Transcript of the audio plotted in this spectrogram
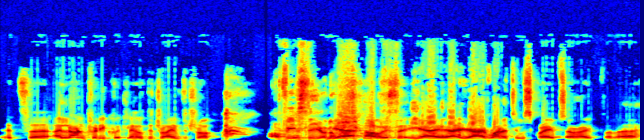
it's. Uh, I learned pretty quickly how to drive the truck. Obviously, you know. Yeah, obviously, yeah, yeah, yeah. I one or two scrapes, all right, but uh,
